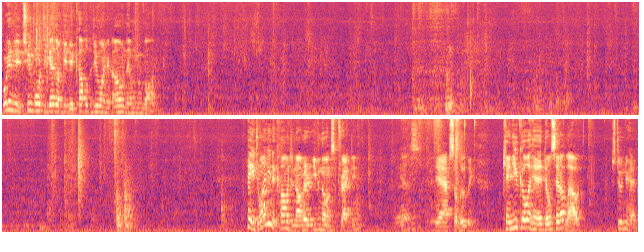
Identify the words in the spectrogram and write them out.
We're going to do two more together. I'll give you a couple to do on your own, then we'll move on. Hey, do I need a common denominator even though I'm subtracting? Yes. Yeah, absolutely. Can you go ahead, don't say it out loud, just do it in your head.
